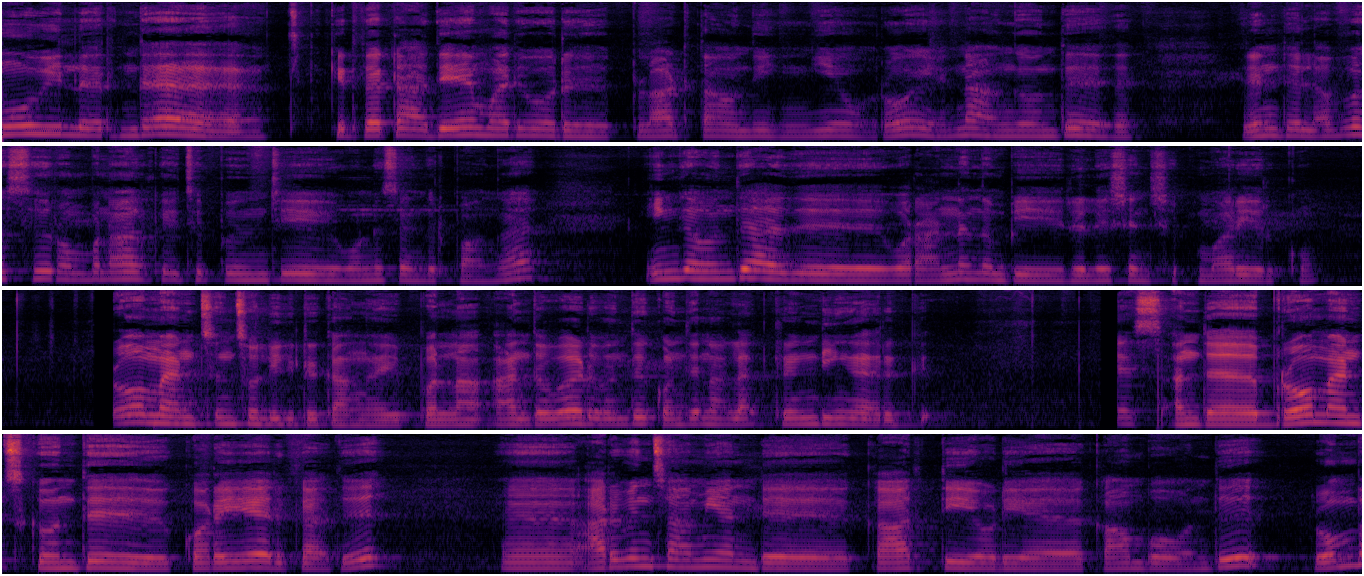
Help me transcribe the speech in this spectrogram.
மூவியில் இருந்த கிட்டத்தட்ட அதே மாதிரி ஒரு பிளாட் தான் வந்து இங்கேயும் வரும். ஏன்னா அங்கே வந்து ரெண்டு லவ்வர்ஸு ரொம்ப நாள் கழிச்சு பிரிஞ்சு ஒன்று சேர்ந்துருப்பாங்க. இங்கே வந்து அது ஒரு அண்ணன் தம்பி ரிலேஷன்ஷிப் மாதிரி இருக்கும். ரோமான்ஸுன்னு சொல்லிக்கிட்டு இருக்காங்க இப்போல்லாம். அந்த வேர்டு வந்து கொஞ்ச நாளாக ட்ரெண்டிங்காக இருக்குது எஸ் அந்த ப்ரோமான்ஸுக்கு வந்து குறையே இருக்காது. அரவிந்த் சாமி அண்டு கார்த்தியோடைய காம்போ வந்து ரொம்ப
